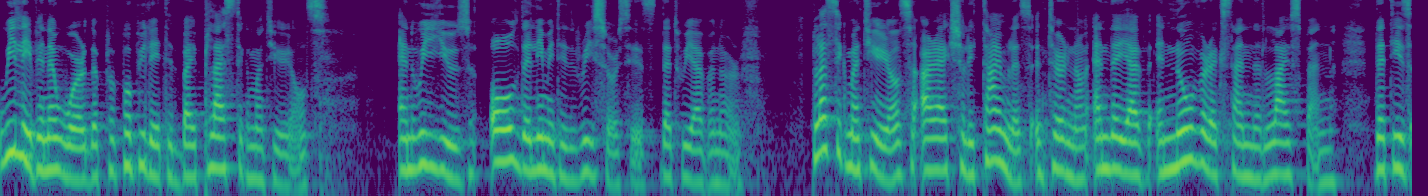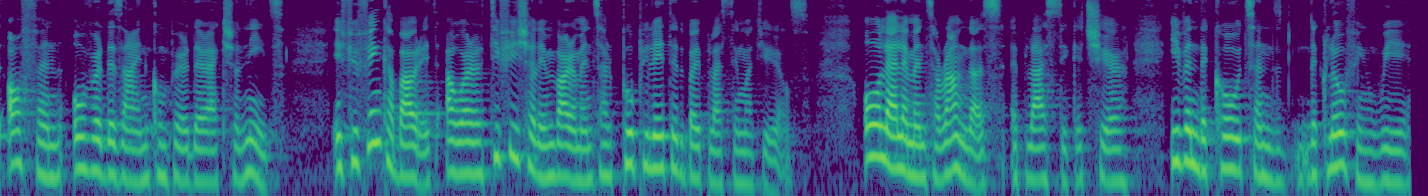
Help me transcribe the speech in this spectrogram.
We live in a world populated by plastic materials, and we use all the limited resources that we have on Earth. Plastic materials are actually timeless, eternal, and they have an overextended lifespan that is often over-designed compared to their actual needs. If you think about it, our artificial environments are populated by plastic materials. All elements around us, a plastic, a chair, even the coats and the clothing we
